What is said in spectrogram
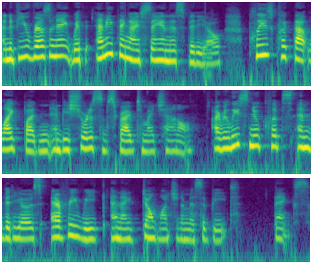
And if you resonate with anything I say in this video, please click that like button and be sure to subscribe to my channel. I release new clips and videos every week and I don't want you to miss a beat. Thanks.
